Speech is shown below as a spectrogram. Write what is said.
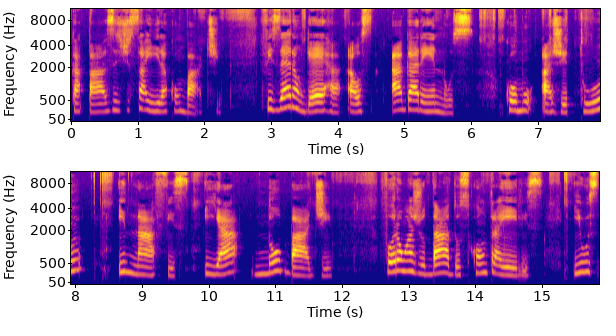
capazes de sair a combate. Fizeram guerra aos agarenos, como a Getur e Nafis e a Nobade. Foram ajudados contra eles e os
